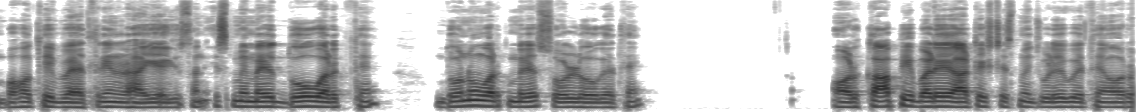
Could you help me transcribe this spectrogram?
बहुत ही बेहतरीन रहा ये एग्जीबिशन। इसमें मेरे दो वर्क थे, दोनों वर्क मेरे सोल्ड हो गए थे। और काफ़ी बड़े आर्टिस्ट इसमें जुड़े हुए थे और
